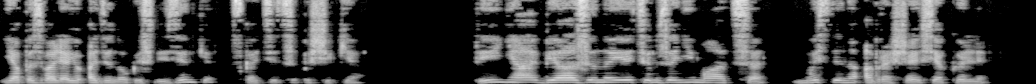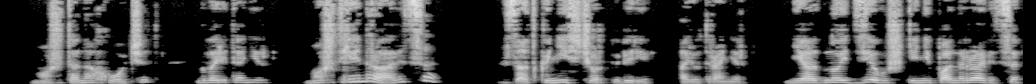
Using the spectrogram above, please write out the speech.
Я позволяю одинокой слезинке скатиться по щеке. «Ты не обязана этим заниматься», — мысленно обращаюсь я к Элли. «Может, она хочет?» — говорит Анир. «Может, ей нравится?» «Заткнись, черт побери!» — орет Раннер. «Ни одной девушке не понравится,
